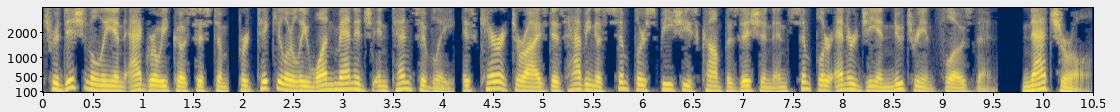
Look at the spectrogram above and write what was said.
Traditionally an agroecosystem, particularly one managed intensively, is characterized as having a simpler species composition and simpler energy and nutrient flows than natural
